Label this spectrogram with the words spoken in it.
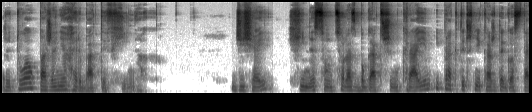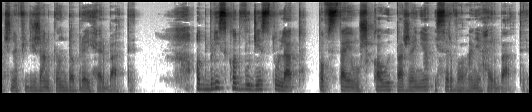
Rytuał parzenia herbaty w Chinach. Dzisiaj Chiny są coraz bogatszym krajem i praktycznie każdego stać na filiżankę dobrej herbaty. Od blisko 20 lat powstają szkoły parzenia i serwowania herbaty.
